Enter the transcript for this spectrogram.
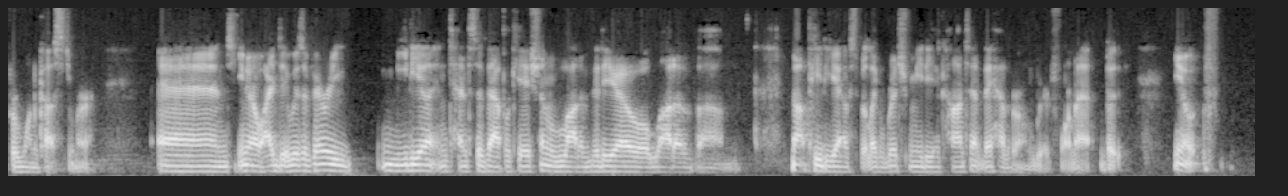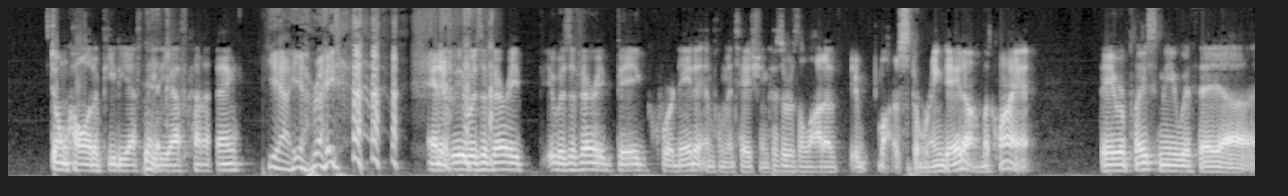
for one customer, and you know, I did, it was a very media intensive application, a lot of video, a lot of um, not PDFs, but like rich media content. They have their own weird format, but you know, don't call it a PDF PDF kind of thing. Yeah, yeah, right. and it, it was a very it was a very big core data implementation because there was a lot of a lot of storing data on the client. They replaced me with a uh,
